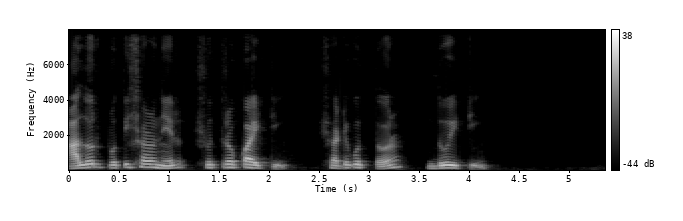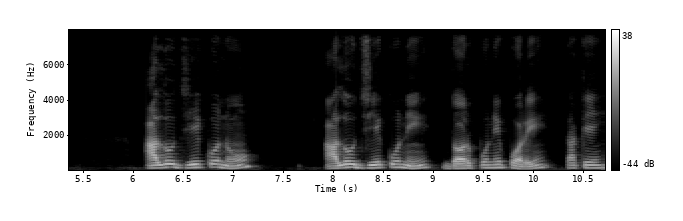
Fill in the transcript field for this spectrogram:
আলোর প্রতিসরণের সূত্র কয়টি? সঠিক উত্তর, দুইটি। আলো যে কোনো, আলো যে কোণে দর্পণে পড়ে তাকে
